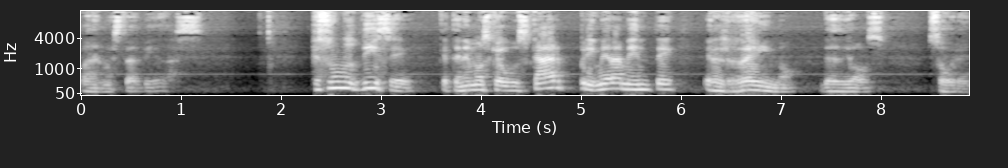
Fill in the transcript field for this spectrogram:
para nuestras vidas. Jesús nos dice que tenemos que buscar primeramente el reino de Dios sobre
